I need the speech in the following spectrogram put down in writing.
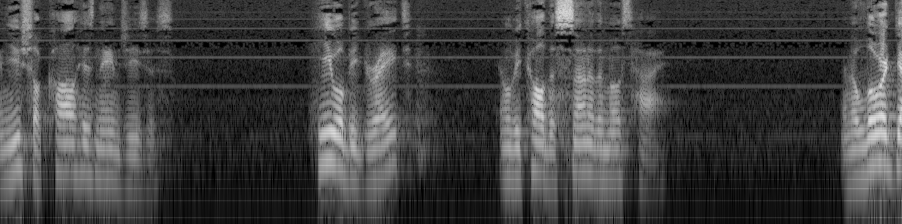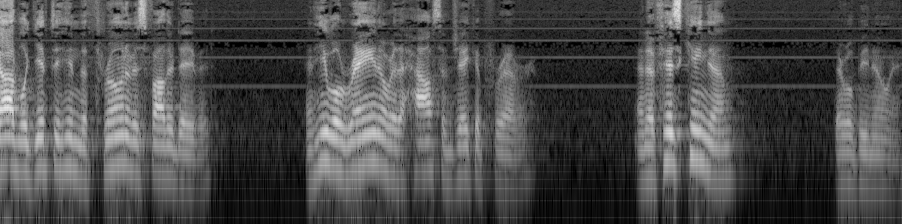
and you shall call his name Jesus. He will be great and will be called the Son of the Most High. And the Lord God will give to him the throne of his father David, and he will reign over the house of Jacob forever. And of his kingdom there will be no end.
